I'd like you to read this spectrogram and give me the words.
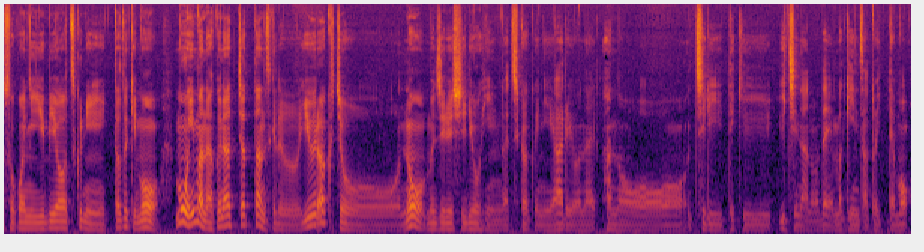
そこに指輪を作りに行った時ももう今なくなっちゃったんですけど有楽町の無印良品が近くにあるようなあの地理的位置なので、まあ、銀座といっても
